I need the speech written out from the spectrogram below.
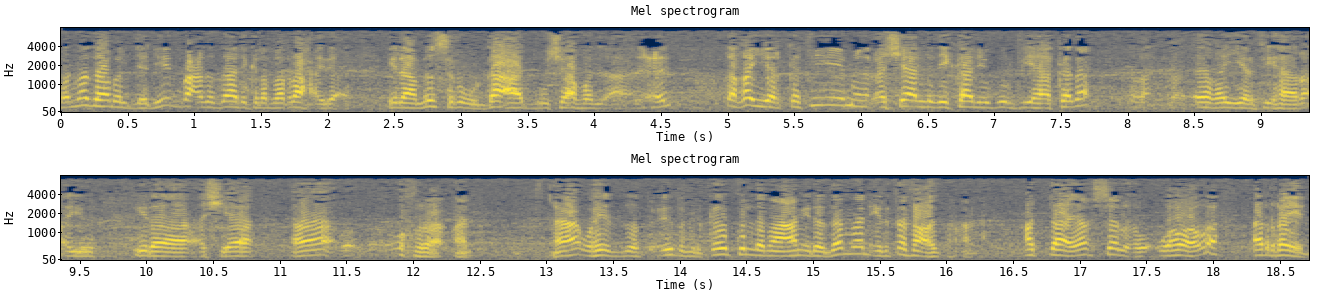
والمذهب الجديد بعد ذلك لما راح إلى مصر وقعد وشاف العلم تغير كثير من الأشياء الذي كان يقول فيها كذا غير فيها رأيه إلى أشياء أخرى. ها وهي تحيط بالكون كلما عمل ذنبا ارتفع حتى يخشى وهو الرين.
